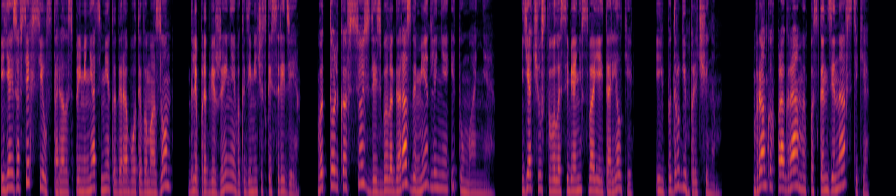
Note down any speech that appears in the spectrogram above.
и я изо всех сил старалась применять методы работы в Amazon для продвижения в академической среде. Вот только все здесь было гораздо медленнее и туманнее. Я чувствовала себя не в своей тарелке и по другим причинам. В рамках программы по скандинавстике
